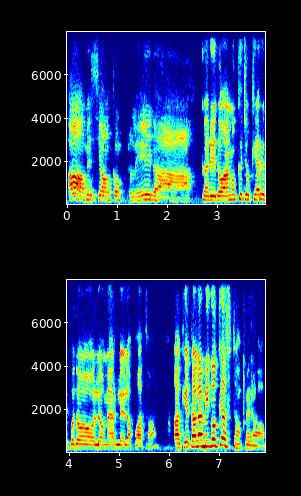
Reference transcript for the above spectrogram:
Ah, misión cumplida. Querido amo que yo quiero y puedo lamerle la pata. Aquí está el amigo que esto esperaba.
